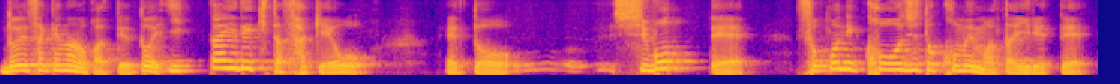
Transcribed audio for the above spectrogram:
どういう酒なのかっていうと、一回できた酒を、えっと、絞って、そこに麹と米また入れて、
